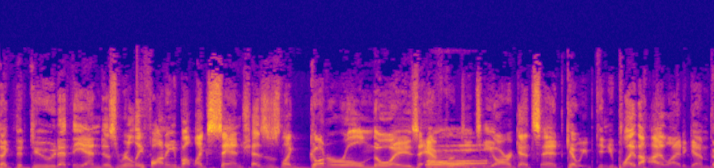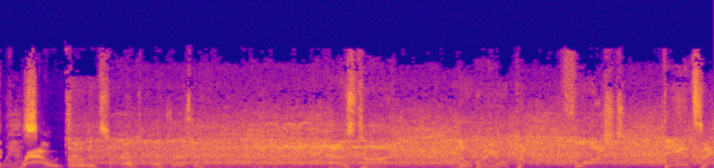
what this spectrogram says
like, the dude at the end is really funny, but like Sanchez's like guttural noise after Oh. DTR gets hit. Can we? Can you play the highlight again, The please? crowd too. The crowd was bloodthirsty. Has time. Nobody open. Flushed. Dancing.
